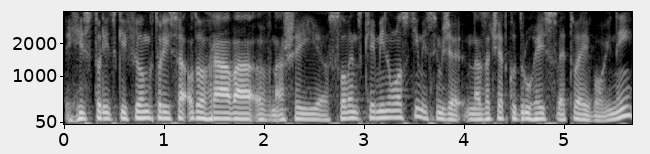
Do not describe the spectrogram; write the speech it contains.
historický film, ktorý sa odohráva v našej slovenskej minulosti, myslím, že na začiatku druhej svetovej vojny.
